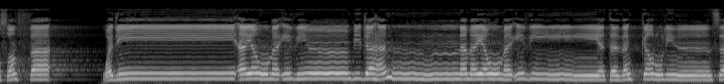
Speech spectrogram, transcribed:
صفا. وجيء يومئذ بجهنم يومئذ يتذكر الإنسان.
